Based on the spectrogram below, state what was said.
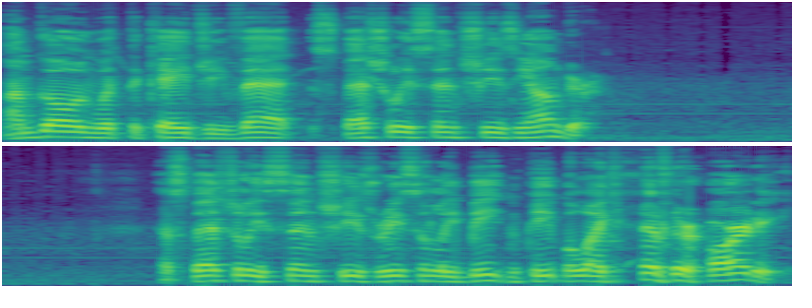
I'm going with the cagey vet, especially since she's younger especially since she's recently beaten people like Heather Hardy.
